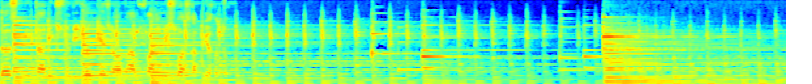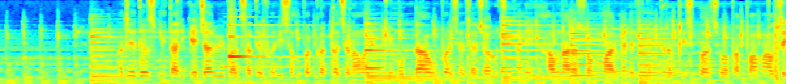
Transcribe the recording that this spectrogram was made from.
દસમી તારીખ સુધી યોગ્ય જવાબ આપવાનો વિશ્વાસ આપ્યો હતો. આજે દસમી તારીખ. એચઆર વિભાગ સાથે ફરી સંપર્ક કરતા જણાવાયું કે, મુદ્દાઓ ઉપર ચર્ચા ચાલુ છે અને આવનારા સોમવાર મેનેજમેન્ટ તરફથી સ્પષ્ટ જવાબ આપવામાં આવશે.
